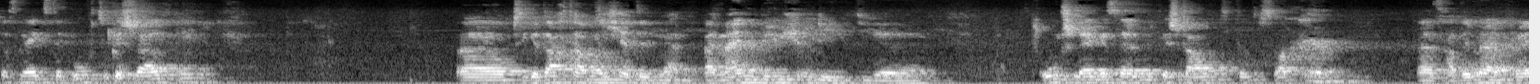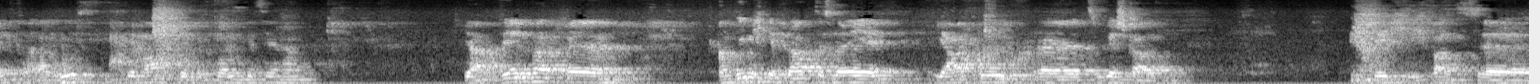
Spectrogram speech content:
das nächste Buch zu gestalten. Äh, ob sie gedacht haben, ich hätte bei meinen Büchern die, die äh, Umschläge selber gestaltet oder so. Das hat immer ein Freund von August gemacht, den wir vorhin gesehen haben. Ja, auf jeden Fall äh, haben die mich gefragt, das neue Jahrbuch äh, zu gestalten. Ich, ich fand es äh,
